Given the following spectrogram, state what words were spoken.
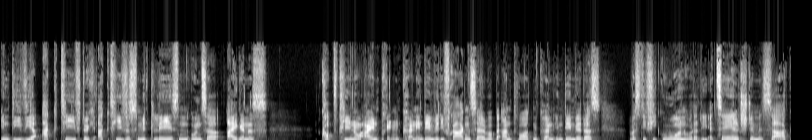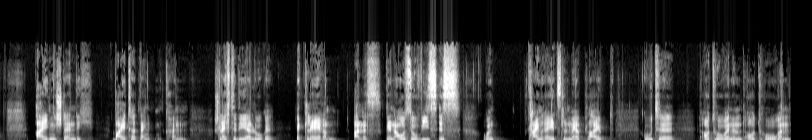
in die wir aktiv durch aktives Mitlesen unser eigenes Kopfkino einbringen können, indem wir die Fragen selber beantworten können, indem wir das, was die Figuren oder die Erzählstimme sagt, eigenständig weiterdenken können. Schlechte Dialoge erklären alles genauso, wie es ist und kein Rätsel mehr bleibt. Gute Autorinnen und Autoren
